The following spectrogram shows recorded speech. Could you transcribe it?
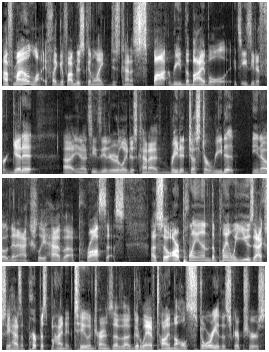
uh, for my own life. Like, if I'm just gonna like just kind of spot read the Bible, it's easy to forget it. Uh, you know, it's easy to really just kind of read it just to read it. You know, than actually have a process. Uh, so our plan, the plan we use, actually has a purpose behind it too, in terms of a good way of telling the whole story of the scriptures.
